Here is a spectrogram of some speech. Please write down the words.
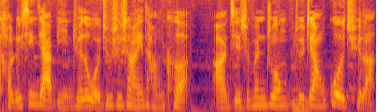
考虑性价比，你觉得我就是上一堂课啊，几十分钟嗯就这样过去了，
